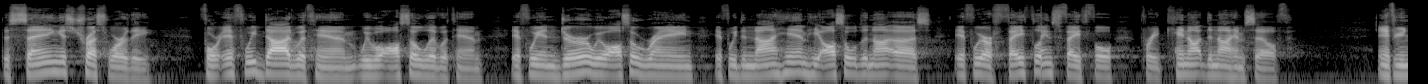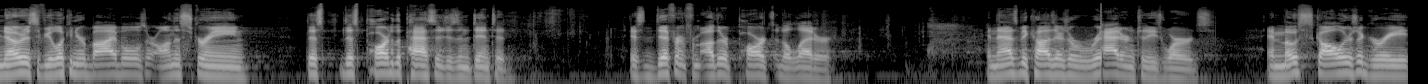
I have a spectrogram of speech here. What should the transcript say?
The saying is trustworthy, for if we died with him, we will also live with him. If we endure, we will also reign. If we deny him, he also will deny us. If we are faithful, he remains faithful, for he cannot deny himself. And if you notice, if you look in your Bibles or on the screen, this, this part of the passage is indented. It's different from other parts of the letter. And that's because there's a pattern to these words. And most scholars agree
